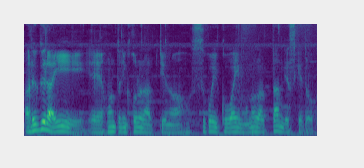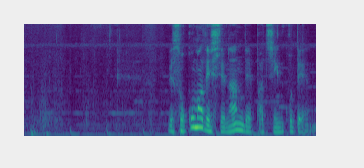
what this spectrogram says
あるぐらい、えー、本当にコロナっていうのはすごい怖いものだったんですけどでそこまでしてなんでパチンコ店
